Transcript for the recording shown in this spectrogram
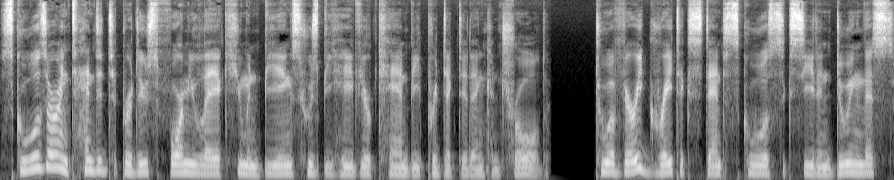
Schools are intended to produce formulaic human beings whose behavior can be predicted and controlled. To a very great extent, schools succeed in doing this,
